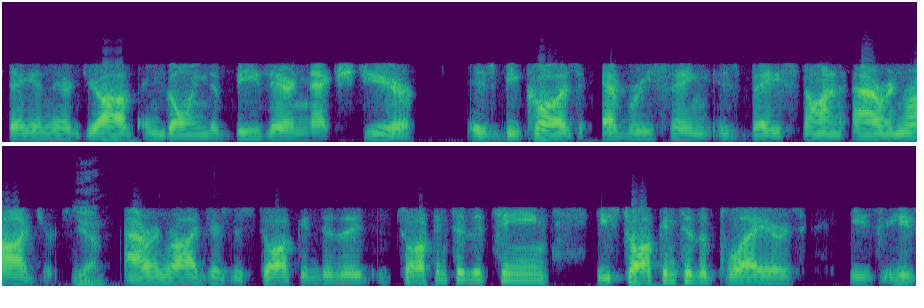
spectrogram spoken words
stay in their job and going to be there next year is because everything is based on Aaron Rodgers. Yeah. Aaron Rodgers is talking to the talking to the team. He's talking to the players. He's he's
